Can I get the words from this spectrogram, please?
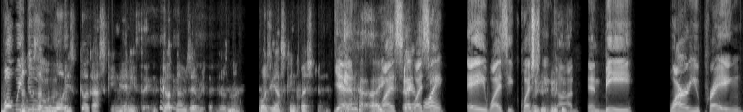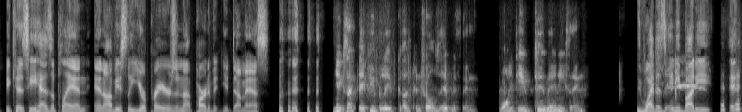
what we No, because, do? Why is God asking anything? God knows everything, doesn't he? Why is he asking questions? Yeah, Yeah, I- why is why is he point. a why is he questioning God and b why are you praying? Because he has a plan and obviously your prayers are not part of it you dumbass. Yeah, exactly. If you believe God controls everything, why do you do anything? why does anybody it,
